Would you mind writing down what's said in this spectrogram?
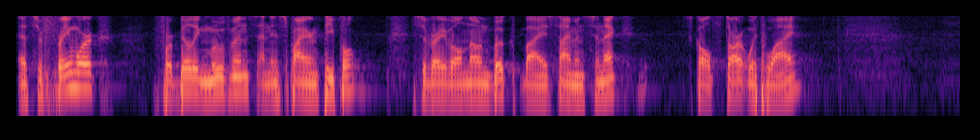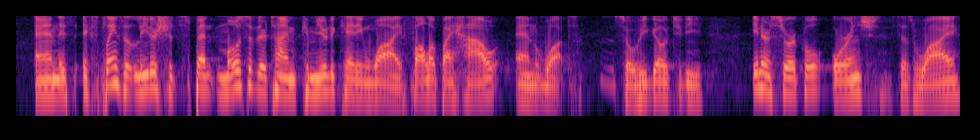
It's a framework for building movements and inspiring people. It's a very well-known book by Simon Sinek, it's called Start with Why. And it explains that leaders should spend most of their time communicating why, followed by how and what. So we go to the inner circle, orange, says why,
